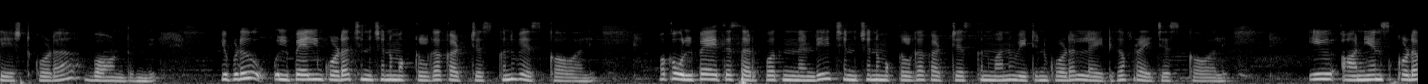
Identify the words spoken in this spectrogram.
టేస్ట్ కూడా బాగుంటుంది. ఇప్పుడు ఉల్లిపాయలను కూడా చిన్న చిన్న ముక్కలుగా కట్ చేసుకుని వేసుకోవాలి. ఒక ఉల్లిపాయ అయితే సరిపోతుందండి చిన్న చిన్న ముక్కలుగా కట్ చేసుకుని మనం వీటిని కూడా లైట్గా ఫ్రై చేసుకోవాలి. ఈ ఆనియన్స్ కూడా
